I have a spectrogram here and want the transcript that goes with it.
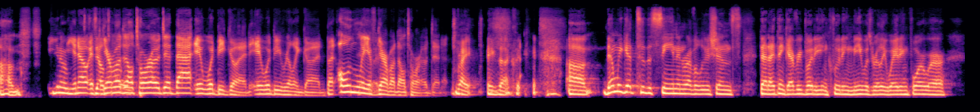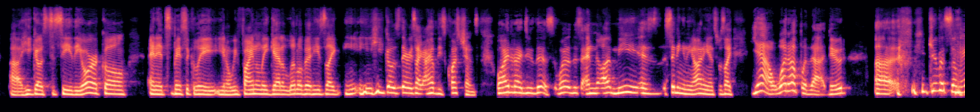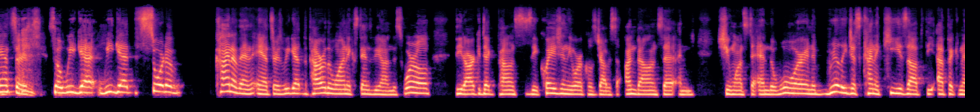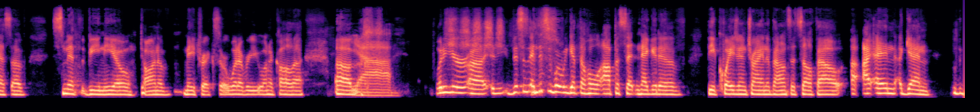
Um, you know, you know, if Del Guillermo Toro- del Toro did that, it would be good. It would be really good, but only if Guillermo del Toro did it. Right, exactly. um, then we get to the scene in Revolutions that I think everybody, including me, was really waiting for, where uh, he goes to see the Oracle, and it's basically, you know, we finally get a little bit. He's like, he he- he goes there. He's like, I have these questions. Why did I do this? What is this? And uh, me, as sitting in the audience, was like, Yeah, what up with that, dude? Uh, give us some answers. so we get we get sort of kind of an answers. We get the power of the one extends beyond this world. The architect balances the equation. The oracle's job is to unbalance it, and she wants to end the war. And it really just kind of keys up the epicness of Smith v. Neo, Dawn of Matrix, or whatever you want to call that. Um, yeah. What are your? Uh, this is and this is where we get the whole opposite negative, the equation trying to balance itself out. I, I and again,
